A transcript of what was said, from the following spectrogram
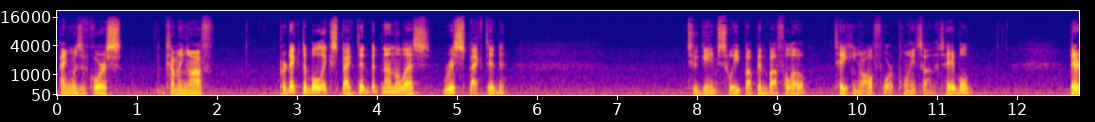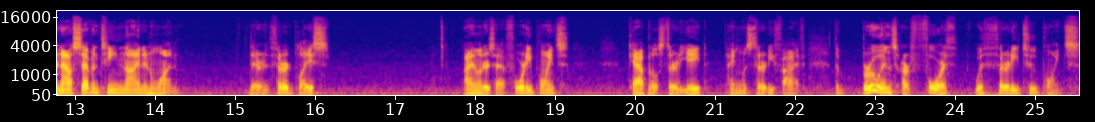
Penguins, of course, coming off predictable, expected, but nonetheless respected two game sweep up in Buffalo, taking all four points on the table. They're now 17 9 and 1. They're in third place. Islanders have 40 points, Capitals 38, Penguins 35. The Bruins are fourth with 32 points.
